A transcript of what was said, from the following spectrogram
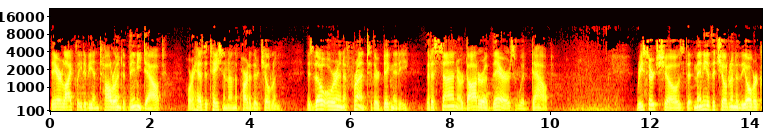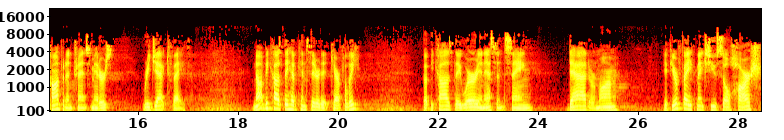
They are likely to be intolerant of any doubt or hesitation on the part of their children, as though it were an affront to their dignity that a son or daughter of theirs would doubt. Research shows that many of the children of the overconfident transmitters reject faith. Not because they have considered it carefully, but because they were in essence saying, Dad or Mom, if your faith makes you so harsh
